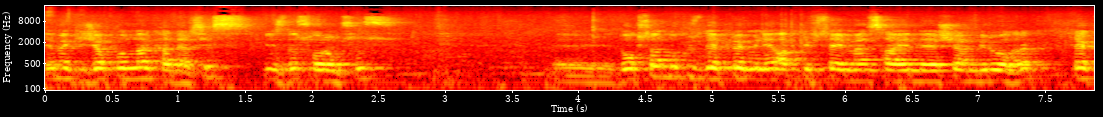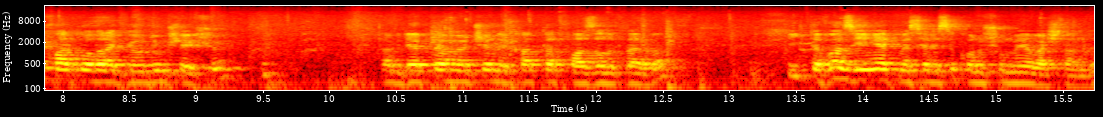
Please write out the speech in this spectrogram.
Demek ki Japonlar kadersiz, biz de sorumsuz. Ee, 99 depremini aktif Seymen sahilde yaşayan biri olarak tek fark olarak gördüğüm şey şu. Tabii deprem ölçeğinde kat kat fazlalıklar var. İlk defa zihniyet meselesi konuşulmaya başlandı.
